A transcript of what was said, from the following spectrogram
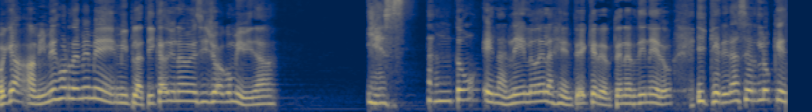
oiga, a mí mejor deme mi, platica de una vez y yo hago mi vida. Y es tanto el anhelo de la gente de querer tener dinero y querer hacer lo que,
